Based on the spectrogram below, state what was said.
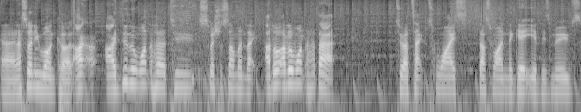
Uh, that's only one card. I, I I didn't want her to special summon like I don't I don't want that to attack twice. That's why I negated these moves.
